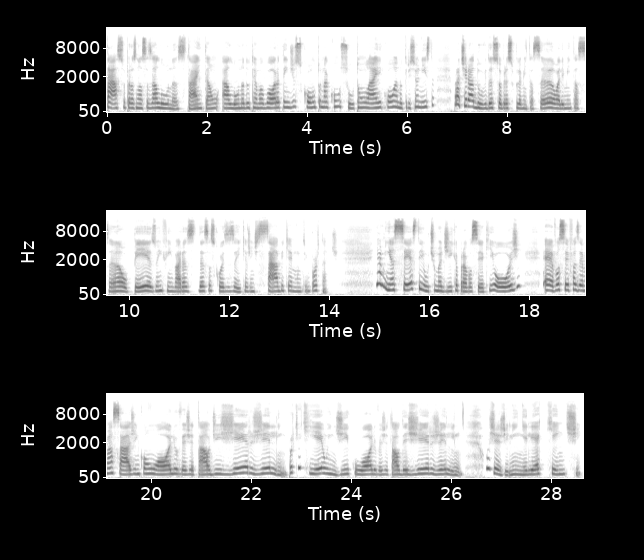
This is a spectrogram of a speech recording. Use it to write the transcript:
descontaço para as nossas alunas, tá? Então, a aluna do Tema Bora tem desconto na consulta online com a nutricionista para tirar dúvidas sobre a suplementação, alimentação, peso, enfim, várias dessas coisas aí que a gente sabe que é muito importante. E a minha sexta e última dica para você aqui hoje é você fazer massagem com óleo vegetal de gergelim. Por que, que eu indico o óleo vegetal de gergelim? O gergelim, ele é quente,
